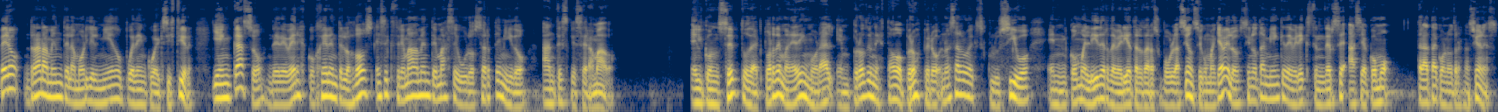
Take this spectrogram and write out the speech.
pero raramente el amor y el miedo pueden coexistir, y en caso de deber escoger entre los dos es extremadamente más seguro ser temido antes que ser amado. El concepto de actuar de manera inmoral en pro de un Estado próspero no es algo exclusivo en cómo el líder debería tratar a su población, según Maquiavelo, sino también que debería extenderse hacia cómo trata con otras naciones.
